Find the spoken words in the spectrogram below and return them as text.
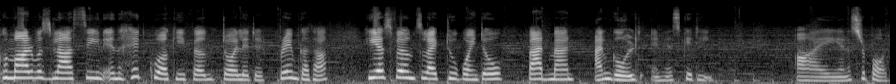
Kumar was last seen in hit क्वाकी film toileted Prem Katha. He has film like two point O Padman and gold in his kitty I N report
